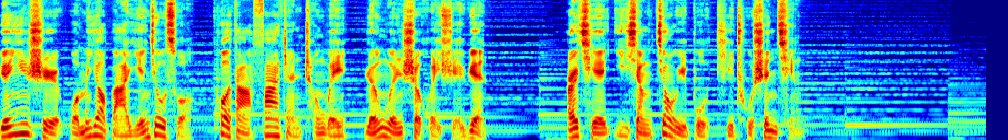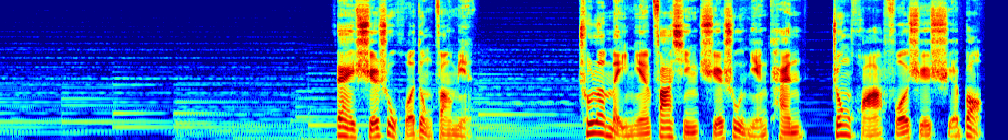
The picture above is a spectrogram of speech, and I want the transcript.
原因是我们要把研究所扩大发展成为人文社会学院，而且已向教育部提出申请。在学术活动方面，除了每年发行学术年刊。中华佛学学报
